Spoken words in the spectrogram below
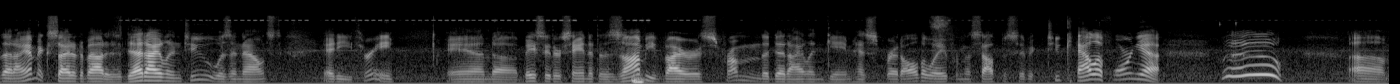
that I am excited about is Dead Island 2 was announced at E3. And uh, basically, they're saying that the zombie virus from the Dead Island game has spread all the way from the South Pacific to California. Woo! Um,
